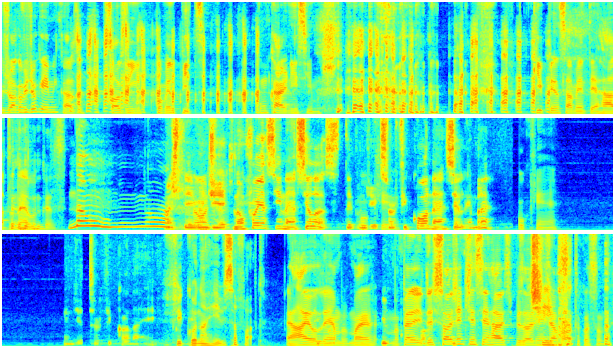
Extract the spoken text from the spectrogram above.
Joga videogame em casa, sozinho, comendo pizza. Com carne em cima. que pensamento errado, né, Lucas? Não, não Mas acho. teve não um achei. dia que não foi assim, né, Silas? Teve um O dia que quê? o senhor ficou, né? Você lembra? O quê? Ficou na rave. Ficou na rave, safado. Ah, eu lembro, mas, mas peraí, deixa só a gente encerrar esse episódio e a gente já volta com o assunto.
